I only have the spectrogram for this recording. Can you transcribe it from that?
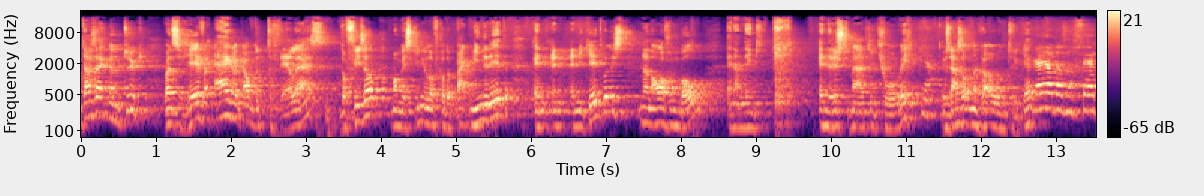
dat is eigenlijk een truc, want ze geven eigenlijk altijd te veel ijs, dat is al, maar misschien of ik een pak minder eten. En, en, en ik eet wel eens een halve bol en dan denk ik. En de rest maak ik gewoon weg. Dus dat is al een gouden truc. Hè? Ja, ja, dat is een feit.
